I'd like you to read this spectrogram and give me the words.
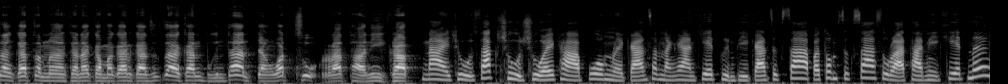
สังกัดสำนักงานคณะกรรมการการศึกษาขั้นพื้นฐานจังหวัดสุราษฎร์ธานีครับนายชูซักดิ์ชูช่วยค่ะผู้อำนวยการสำนักงานเขตพื้นที่การศึกษาประถมศึกษาสุราษฎร์ธานีเขตหนึ่ง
